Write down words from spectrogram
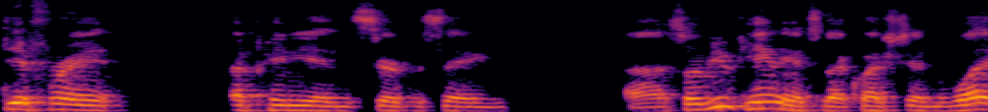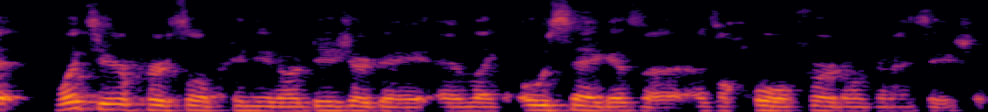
different opinions surfacing uh, so if you can answer that question, what what's your personal opinion on Desjardins and like OSEG as a as a whole for an organization?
